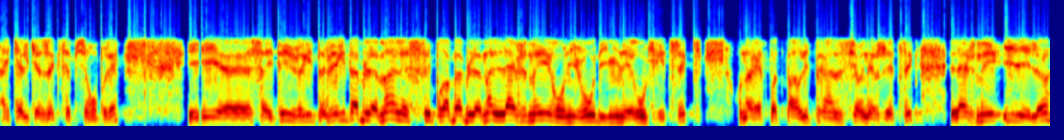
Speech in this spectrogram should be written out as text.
à quelques exceptions près. Et ça a été véritablement, c'est probablement l'avenir au niveau des minéraux critiques. On n'arrête pas de parler de transition énergétique. L'avenir, il est là.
